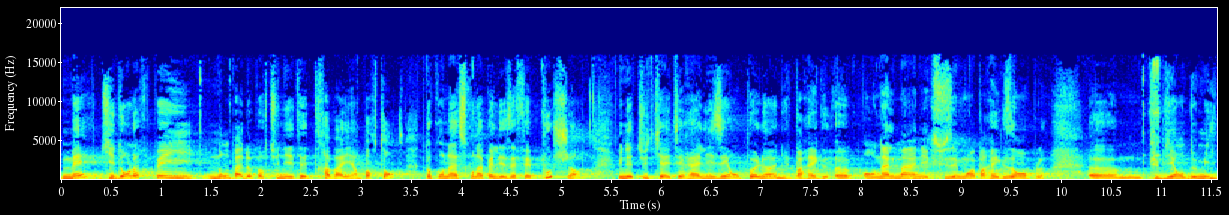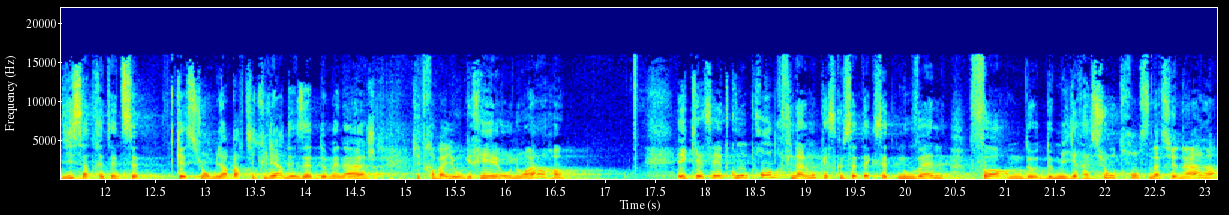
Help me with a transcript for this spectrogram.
mais qui dans leur pays n'ont pas d'opportunité de travail importante. Donc on a ce qu'on appelle des effets push. Hein. Une étude qui a été réalisée en Pologne, par, euh, en Allemagne, excusez-moi par exemple, euh, publiée en 2010, a traité de cette question bien particulière des aides de ménage qui travaillent au gris et au noir et qui essayaient de comprendre finalement qu'est-ce que c'était que cette nouvelle forme de, migration transnationale, hein,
